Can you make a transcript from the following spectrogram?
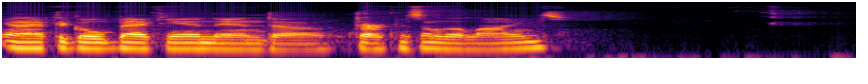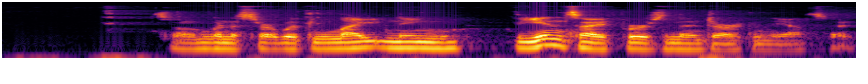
and I have to go back in and uh, darken some of the lines. So I'm going to start with lightening the inside first and then darken the outside.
